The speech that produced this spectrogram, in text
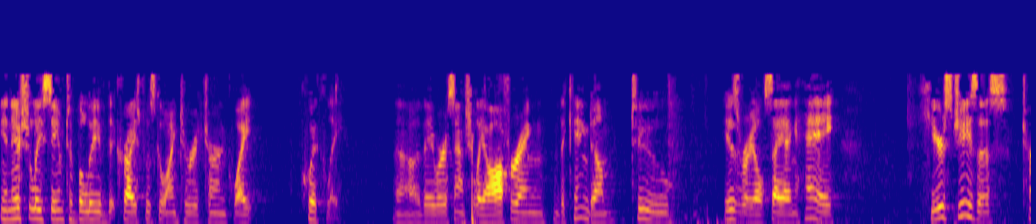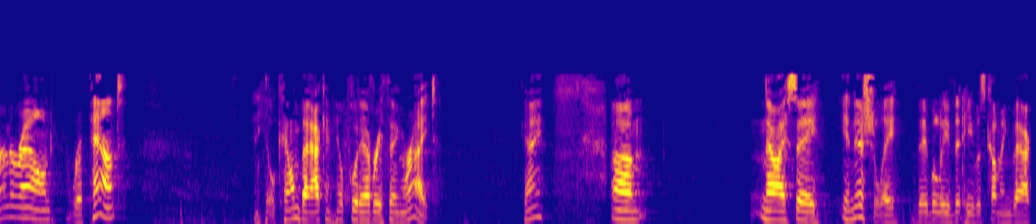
initially seemed to believe that Christ was going to return quite quickly. Uh, they were essentially offering the kingdom to Israel, saying, Hey, here's Jesus, turn around, repent, and he'll come back and he'll put everything right. Okay? Um, now, I say initially, they believed that he was coming back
